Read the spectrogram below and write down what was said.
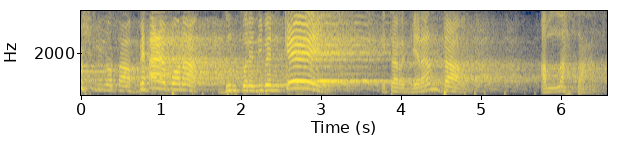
অশ্লীলতা বেহায়াপনা দূর করে দিবেন কে এটার গ্যারান্টার আল্লাহ তাআলা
